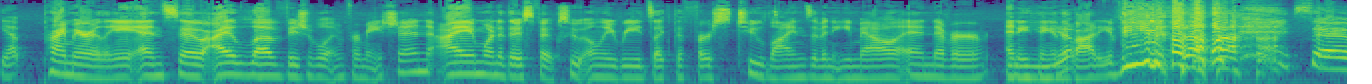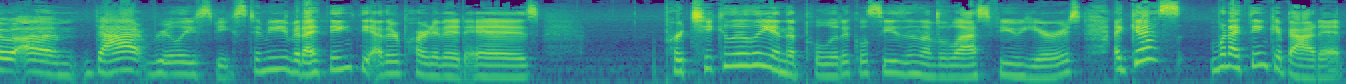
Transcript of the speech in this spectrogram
Yep. Primarily. And so I love visual information. I am one of those folks who only reads like the first two lines of an email and never anything yep. in the body of the email. so um, that really speaks to me. But I think the other part of it is, particularly in the political season of the last few years, I guess when I think about it,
